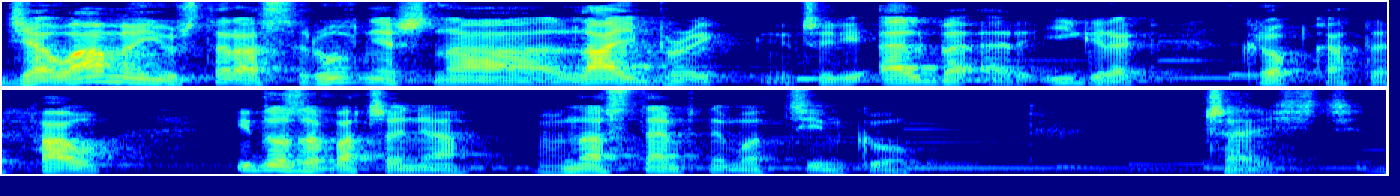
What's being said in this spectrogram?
Działamy już teraz również na library, czyli lbry.tv i do zobaczenia w następnym odcinku. Cześć.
